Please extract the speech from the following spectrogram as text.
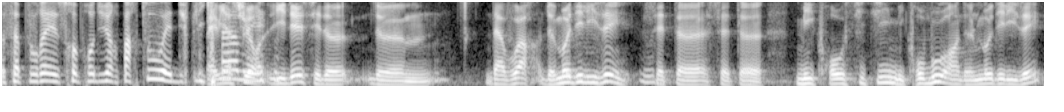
ça pourrait se reproduire partout, être duplicable. bien sûr, l'idée, c'est de, de d'avoir, de modéliser mmh. cette, euh, cette euh, micro-city, micro-bourg, hein, de le modéliser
